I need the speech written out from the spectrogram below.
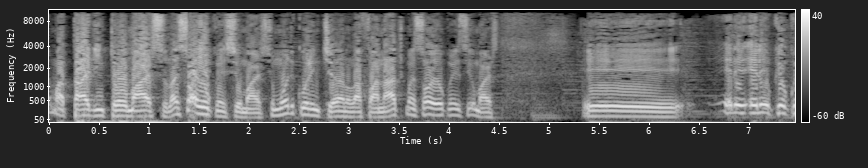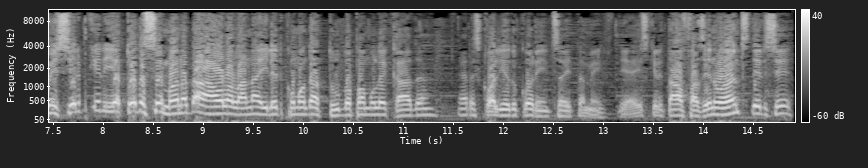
uma tarde entrou o Márcio lá, e só eu conheci o Márcio. Um monte de corintiano lá, fanático, mas só eu conheci o Márcio. E ele, ele, eu conheci ele porque ele ia toda semana dar aula lá na ilha de Comandatuba pra molecada. Era a escolinha do Corinthians aí também. E é isso que ele tava fazendo antes dele ser,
